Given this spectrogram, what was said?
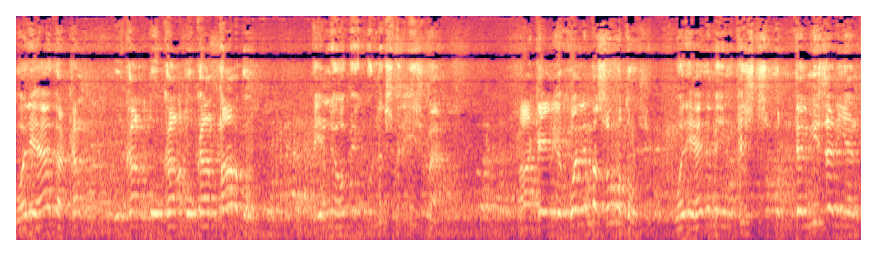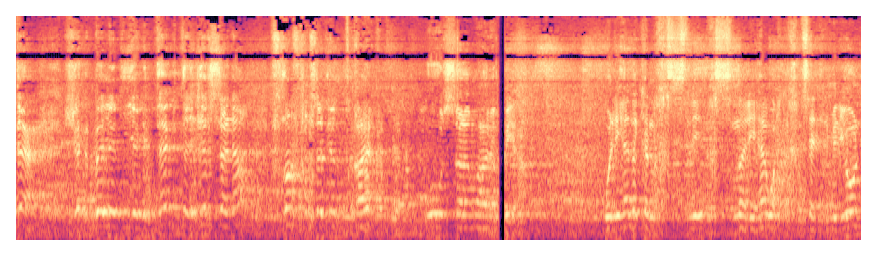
ولهذا كان وكان وكان وكان طالبوا بأنه ما يقولكش بالاجماع راه كاين الاخوان اللي ما صوتوش. ولهذا ما يمكنش تصوت الميزانيه نتاع بلديه قد هكذا غير سنة في ظرف خمسة ديال الدقائق. والسلام عليكم. ولهذا كان خصصنا لها واحد 5 مليون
